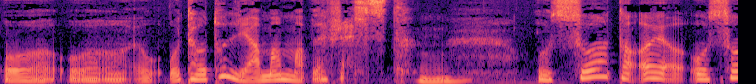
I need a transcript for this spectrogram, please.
och och och ta tullja mamma blev frälst. Mm. Og så ta og så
